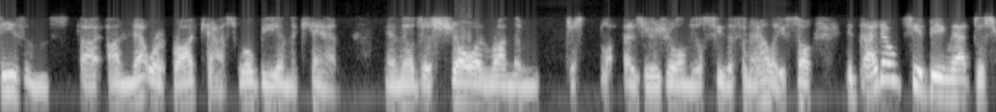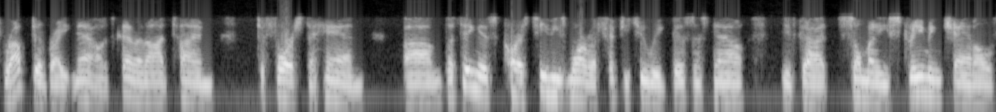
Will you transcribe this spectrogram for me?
seasons uh, on network broadcasts will be in the can and they'll just show and run them just as usual, and you'll see the finale. So it, I don't see it being that disruptive right now. It's kind of an odd time to force the hand. Um, the thing is, of course, TV's more of a 52 week business now. You've got so many streaming channels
